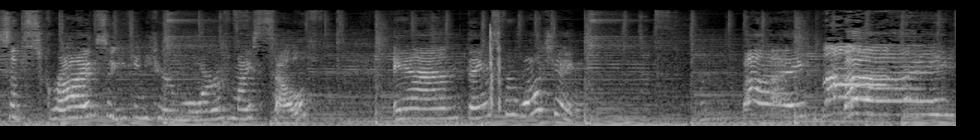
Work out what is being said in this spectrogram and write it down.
Subscribe so you can hear more of myself. And thanks for watching. Bye. Bye. Bye.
